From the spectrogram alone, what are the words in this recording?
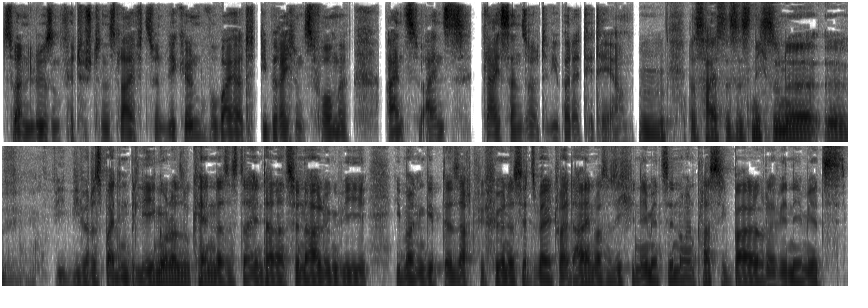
zu einer Lösung für Tischtennis Live zu entwickeln, wobei halt die Berechnungsformel eins zu eins gleich sein sollte wie bei der TTR. Mhm. Das heißt, es ist nicht so eine, äh, wie, wie wir das bei den Belegen oder so kennen, dass es da international irgendwie jemanden gibt, der sagt, wir führen das jetzt weltweit ein, was weiß ich, wir nehmen jetzt den neuen Plastikball oder wir nehmen jetzt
